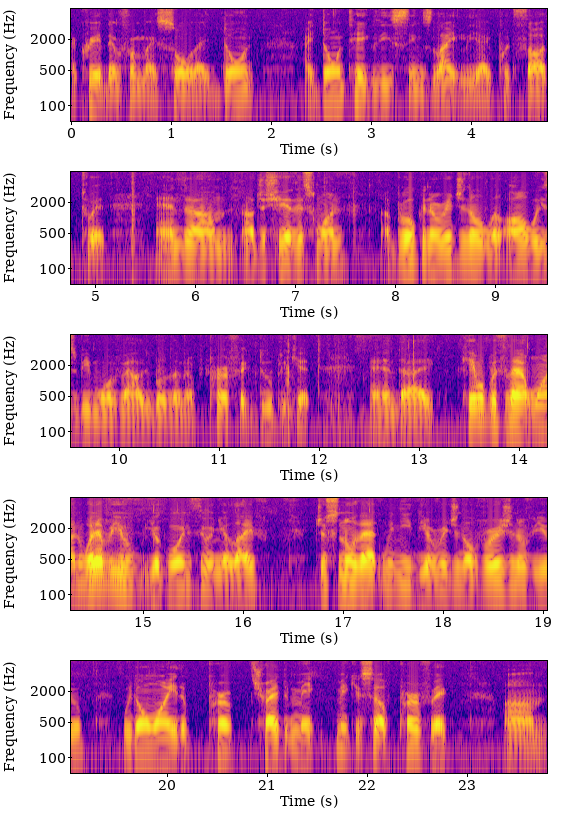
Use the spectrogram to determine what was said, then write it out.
I create them from my soul. I don't I don't take these things lightly. I put thought to it. And um, I'll just share this one. A broken original will always be more valuable than a perfect duplicate. And I came up with that one. Whatever you, you're going through in your life, just know that we need the original version of you. We don't want you to per- try to make, make yourself perfect. Um,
